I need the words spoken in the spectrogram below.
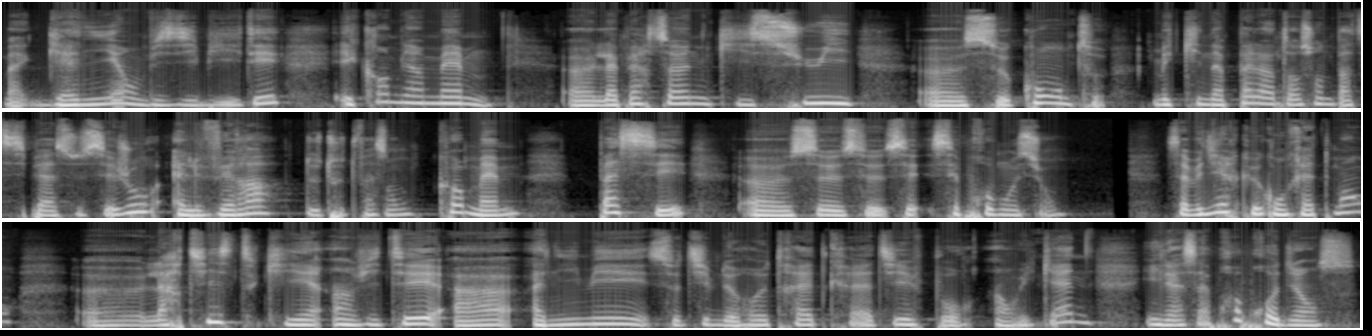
bah, gagner en visibilité. Et quand bien même euh, la personne qui suit euh, ce compte, mais qui n'a pas l'intention de participer à ce séjour, elle verra de toute façon quand même passer euh, ces, promotions. Ça veut dire que concrètement, l'artiste qui est invité à animer ce type de retraite créative pour un week-end, il a sa propre audience.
